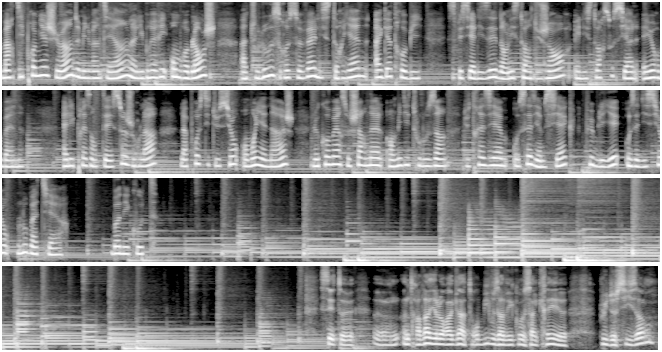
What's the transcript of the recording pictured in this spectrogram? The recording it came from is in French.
Mardi 1er juin 2021, la librairie Ombre Blanche à Toulouse recevait l'historienne Agathe Roby, spécialisée dans l'histoire du genre et l'histoire sociale et urbaine. Elle y présentait ce jour-là la prostitution au Moyen Âge, le commerce charnel en midi toulousain du XIIIe au XVIe siècle, publié aux éditions Loubatière. Bonne écoute. C'est euh, un travail. Alors, Agathe Roby, vous avez consacré euh, plus de six ans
